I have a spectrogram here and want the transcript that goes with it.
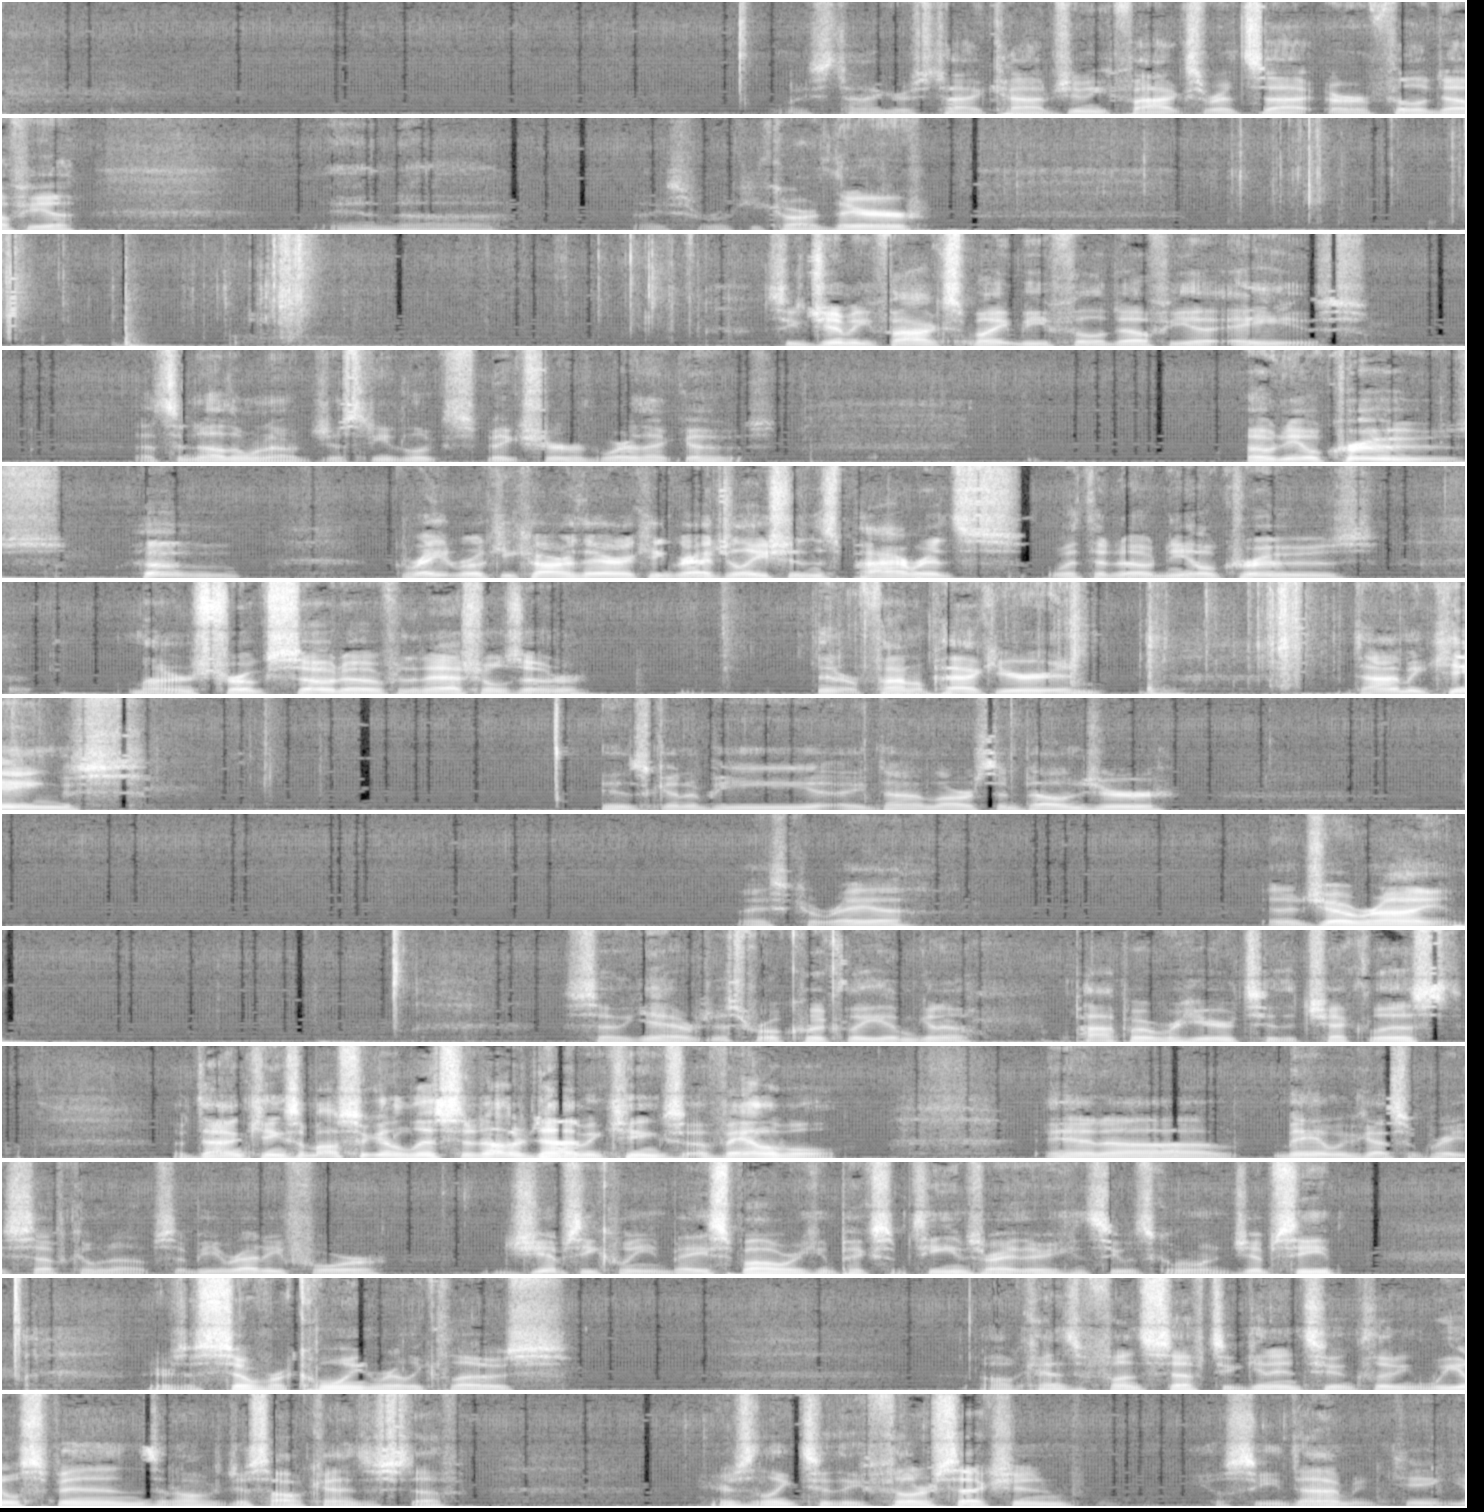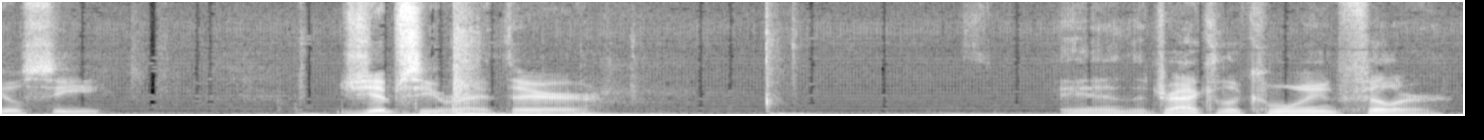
Nice Tigers, Ty Cobb, Jimmie Foxx, Red Sox or Philadelphia, and uh, nice rookie card there. See, Jimmie Foxx might be Philadelphia A's. That's another one. I just need to look, make sure where that goes. Oneil Cruz. Ho. Great rookie car there. Congratulations, Pirates, with an Oneil Cruz. Modern Stroke Soto for the Nationals owner. In our final pack here in Diamond Kings. is going to be a Don Larsen Bellinger. Nice Correa. And a Joe Ryan. So, yeah, just real quickly, I'm going to pop over here to the checklist of Diamond Kings. I'm also going to list another Diamond Kings available. And, uh, man, we've got some great stuff coming up. So be ready for Gypsy Queen Baseball, where you can pick some teams right there. You can see what's going on in Gypsy. There's a silver coin really close. All kinds of fun stuff to get into, including wheel spins and all just all kinds of stuff. Here's a link to the filler section. You'll see Diamond King. You'll see Gypsy right there. And the Dracula coin filler.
